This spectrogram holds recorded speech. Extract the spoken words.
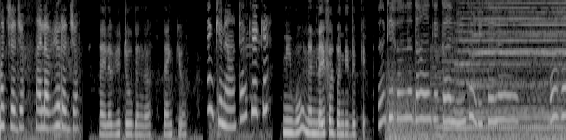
much Raju. I love you Raju. I love you too Ganga. Thank you thank you ನಾ ಥ್ಯಾಂಕ್ ಯು ಯಾಕೆ? ನೀವು ನನ್ನ ಲೈಫಲ್ಲಿ ಬಂದಿದ್ದಕ್ಕೆ. ಹಾಗೆ ಹೊಲದಾಗೆ ಕಲಿ ಗುಡಿಸಲು ಓಹೋ.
